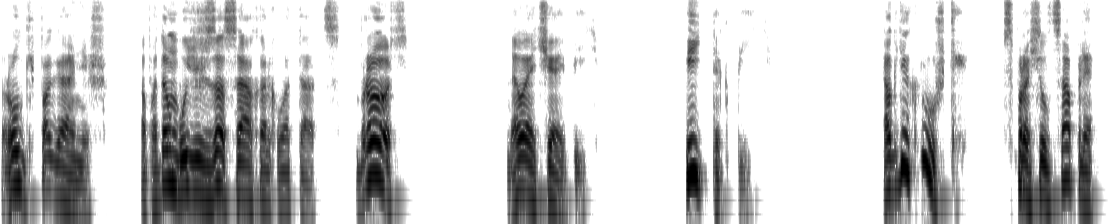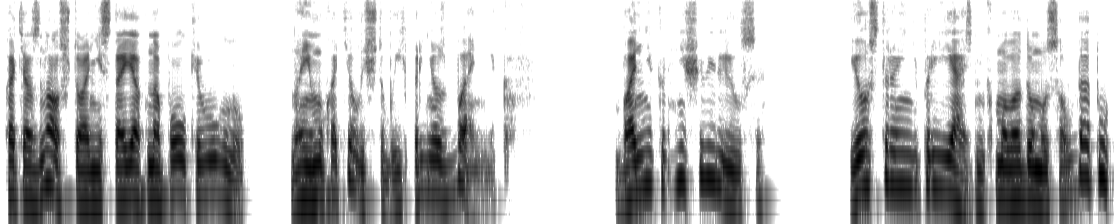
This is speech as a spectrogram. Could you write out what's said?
«Руки поганишь, а потом будешь за сахар хвататься. Брось! Давай чай пить. Пить так пить». «А где кружки?» — спросил Цапля, хотя знал, что они стоят на полке в углу, но ему хотелось, чтобы их принес Банников. Банников не шевелился, и острая неприязнь к молодому солдату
